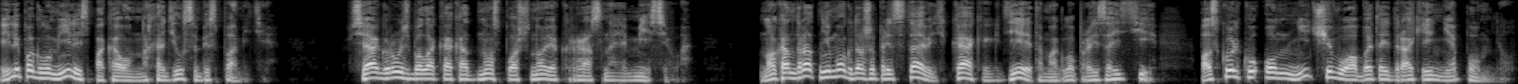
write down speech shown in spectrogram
или поглумились, пока он находился без памяти. Вся грудь была как одно сплошное красное месиво. Но Кондрат не мог даже представить, как и где это могло произойти, поскольку он ничего об этой драке не помнил.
